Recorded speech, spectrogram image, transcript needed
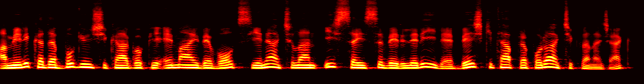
Amerika'da bugün Chicago PMI ve Volts yeni açılan iş sayısı verileri ile 5 kitap raporu açıklanacak.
